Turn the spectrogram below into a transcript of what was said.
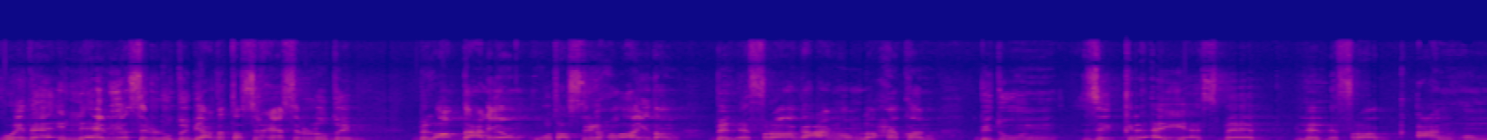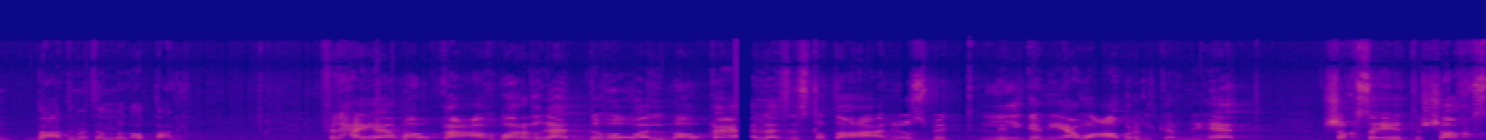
وده اللي قاله ياسر الهضيبي يعني ده تصريح ياسر الهضيبي بالقبض عليهم وتصريحه أيضا بالإفراج عنهم لاحقا بدون ذكر أي أسباب للإفراج عنهم بعد ما تم القبض عليهم. في الحقيقة موقع أخبار الغد هو الموقع الذي استطاع أن يثبت للجميع وعبر الكرنيهات شخصية الشخص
